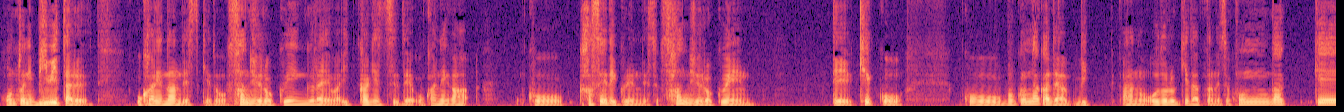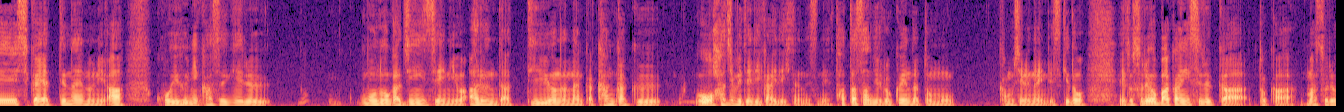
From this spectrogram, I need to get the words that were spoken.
本当にビビたるお金なんですけど、36円ぐらいは1ヶ月でお金がこう稼いでくれるんですよ。36円って結構こう僕の中ではびあの驚きだったんですよ。こんだけしかやってないのにあこういう風に稼げるものが人生にはあるんだっていうようななんか感覚を初めて理解できたんですね。たった36円だと思うかもしれないんですけど、えっと、それをバカにするかとか、まあ、それ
